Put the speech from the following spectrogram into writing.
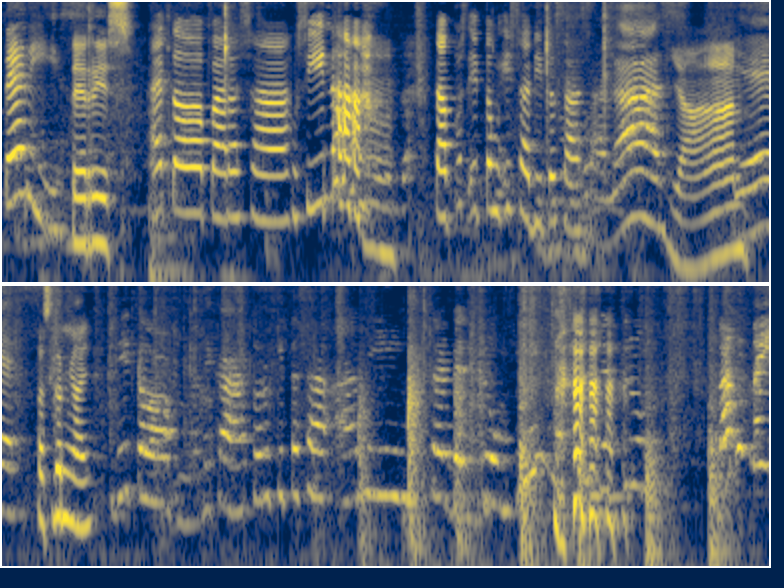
terrace. Terrace. Ito, para sa kusina. Hmm. Tapos itong isa dito sa salas. Yan. Yes. Tapos doon nga. Dito, halika, turo kita sa aming third bedroom. Eh, third bedroom. Bakit may,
